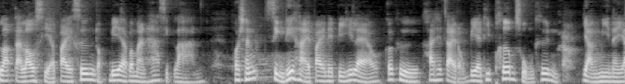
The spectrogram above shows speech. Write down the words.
แล้วแต่เราเสียไปซึ่งดอกเบี้ยประมาณ 50 ล้าน เพราะฉะนั้นสิ่งที่หายไปในปีที่แล้วก็คือค่าใช้จ่ายดอกเบี้ยที่เพิ่มสูงขึ้นครับอย่างมีนัย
